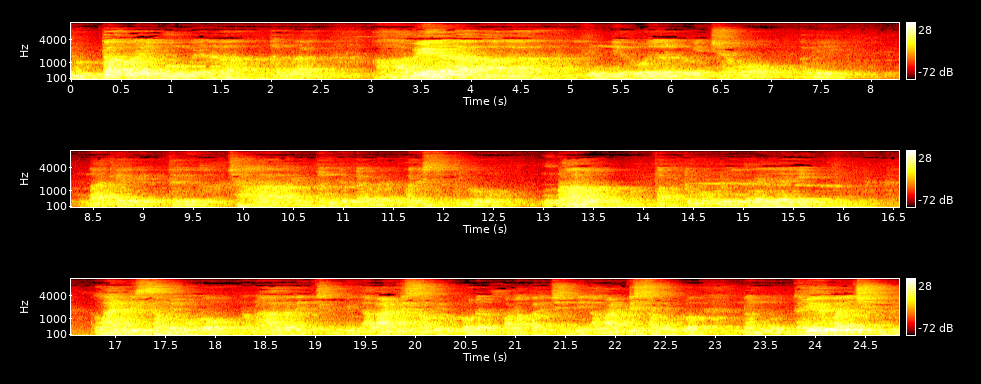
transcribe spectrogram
పుట్టావురా ఈ భూమి మీద? అన్న ఆవేదన బాధ ఎన్ని రోజులు అనుభవించామో అవి నాకే తెలియదు చాలా ఇబ్బందికరమైన పరిస్థితులు నాలో నా కుటుంబంలో ఎదురయ్యాయి. అలాంటి సమయంలో నన్ను ఆదరించింది అలాంటి సమయంలో నన్ను బలపరిచింది అలాంటి సమయంలో నన్ను ధైర్యపరిచింది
